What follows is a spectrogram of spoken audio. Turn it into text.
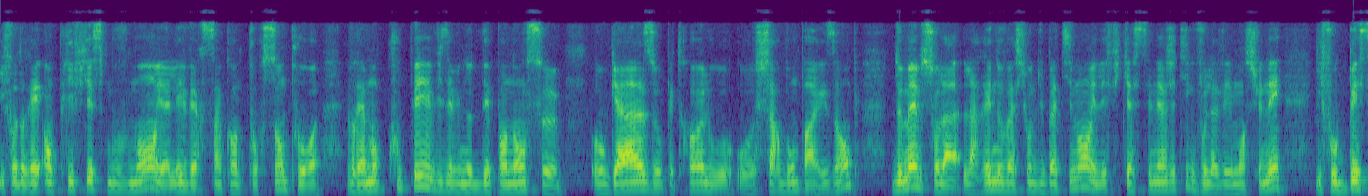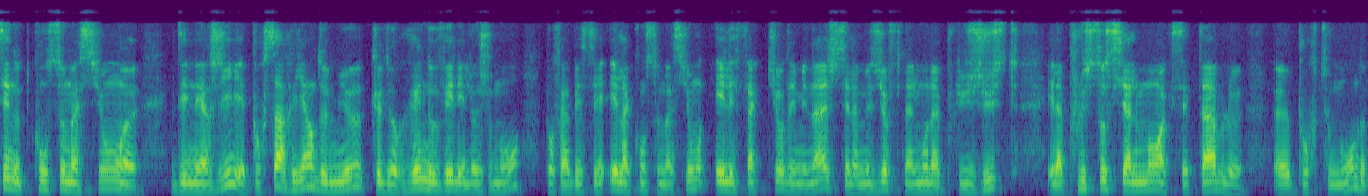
Il faudrait amplifier ce mouvement et aller vers 50% pour vraiment couper vis-à-vis de notre dépendance euh, au gaz, au pétrole ou au, charbon, par exemple. De même, sur la, rénovation du bâtiment et l'efficacité énergétique, vous l'avez mentionné, il faut baisser notre consommation euh, d'énergie. Et pour ça, rien de mieux que de rénover les logements pour faire baisser et la consommation et les factures des ménages. C'est la mesure finalement la plus juste et la plus socialement acceptable euh, pour tout le monde.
